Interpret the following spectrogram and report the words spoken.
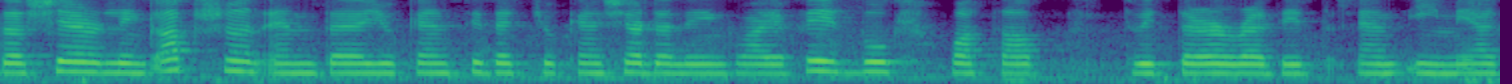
the share link option and uh, you can see that you can share the link via facebook whatsapp twitter reddit and email.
